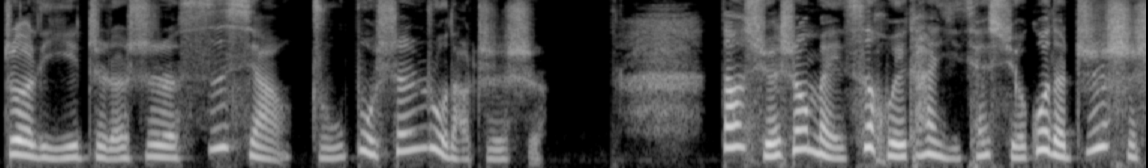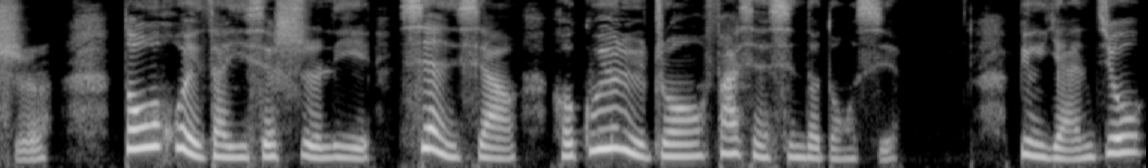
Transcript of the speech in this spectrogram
这里指的是思想逐步深入到知识。当学生每次回看以前学过的知识时，都会在一些事例、现象和规律中发现新的东西，并研究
